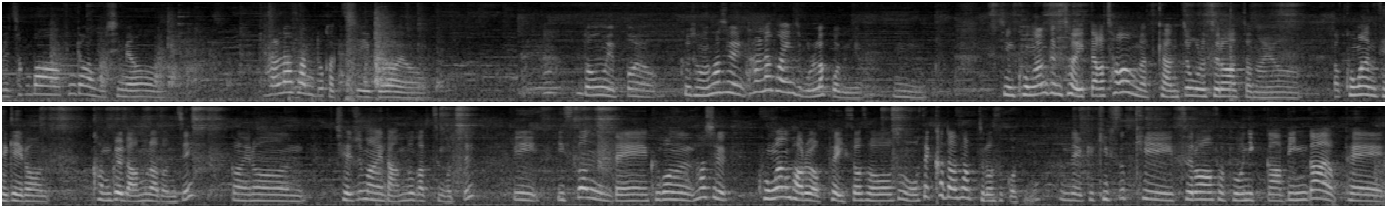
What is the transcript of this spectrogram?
여기 창밖 풍경을 보시면 이렇게 한라산도 같이 보여요. 너무 예뻐요. 그 저는 사실 한라산인지 몰랐거든요. 음. 지금 공항 근처에 있다가 처음 이렇게 안쪽으로 들어왔잖아요. 공항에 되게 이런 감귤나무라든지 그러니까 이런 제주만의 나무 같은 것들이 있었는데 그거는 사실 공항 바로 옆에 있어서 좀 어색하다는 생각 들었었거든요. 근데 이렇게 깊숙이 들어와서 보니까 민가 옆에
